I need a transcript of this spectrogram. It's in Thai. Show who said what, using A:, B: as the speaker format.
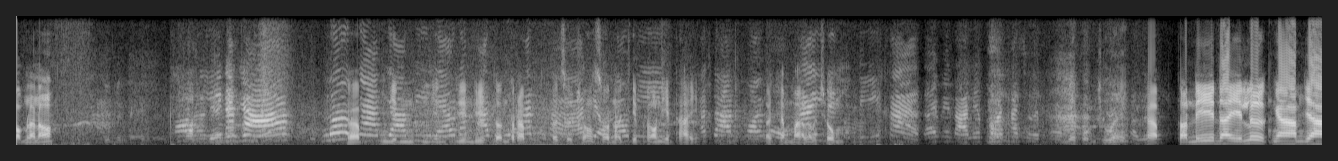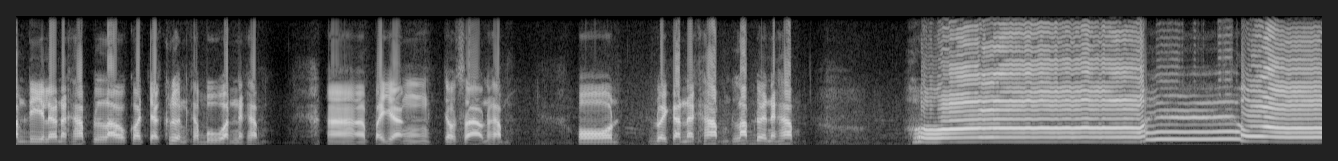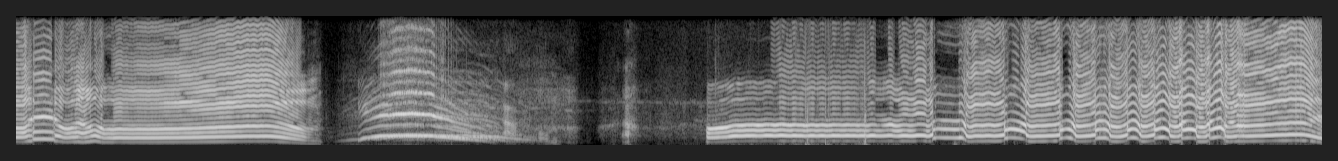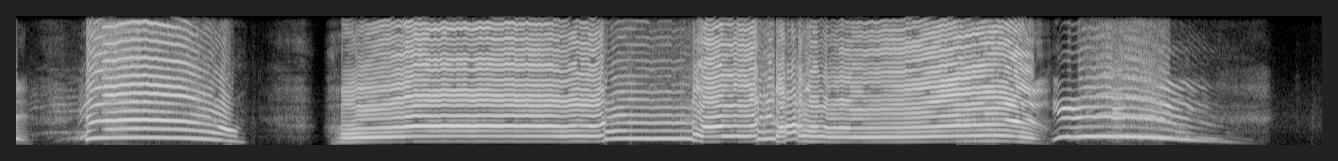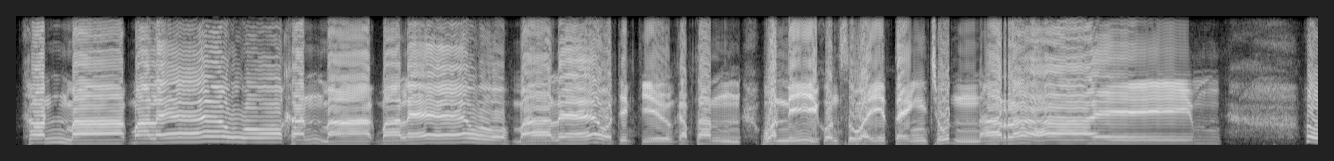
A: อมแล้วเนาะ
B: ค
A: รับยินยินยินดีต้อนรับเข้าสู่ช่องสอนอทิพย์ท้องเนียไทย เราจะมารับชม
B: เดี๋
C: ยวผมช่วย
A: ครับ ตอนนี้ได้เลิกงามยามดีแล้วนะครับ เราก็จะเคลื่อนขบวนนะครับไปยังเจ้าสาวนะครับโอด้วยกันนะครับ รับด้วยนะครับโฮ โอ้ขันหมากมาแล้ว ขันหมากมาแล้ว มาแล้วจริงๆครับท่าน วันนี้คนสวยแต่งชุดอะไรโอ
